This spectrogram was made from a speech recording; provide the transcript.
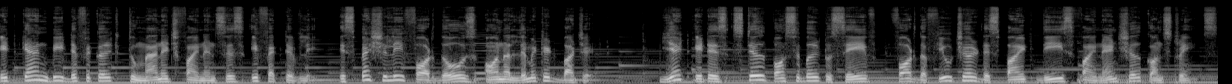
It can be difficult to manage finances effectively, especially for those on a limited budget. Yet it is still possible to save for the future despite these financial constraints.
